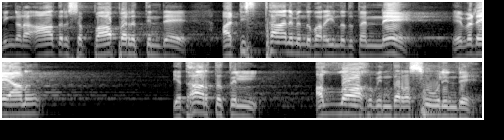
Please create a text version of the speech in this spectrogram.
നിങ്ങളുടെ ആദർശ പാപ്പരത്തിന്റെ അടിസ്ഥാനം എന്ന് പറയുന്നത് തന്നെ. എവിടെയാണ്? യഥാർത്ഥത്തിൽ അള്ളാഹുവിന്റെ റസൂലിന്റെ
